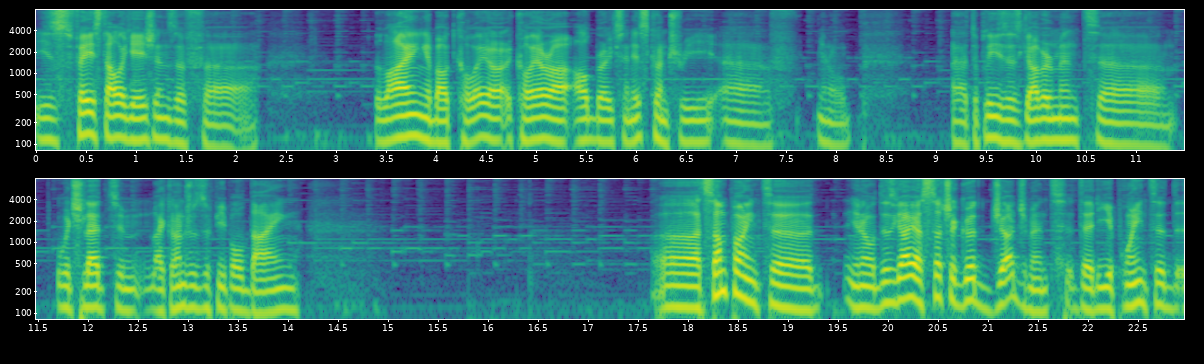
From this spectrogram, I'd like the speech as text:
he's faced allegations of uh, lying about cholera cholera outbreaks in his country. Uh, you know uh, to please his government, uh, which led to like hundreds of people dying. Uh, at some point, uh, you know, this guy has such a good judgment that he appointed.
